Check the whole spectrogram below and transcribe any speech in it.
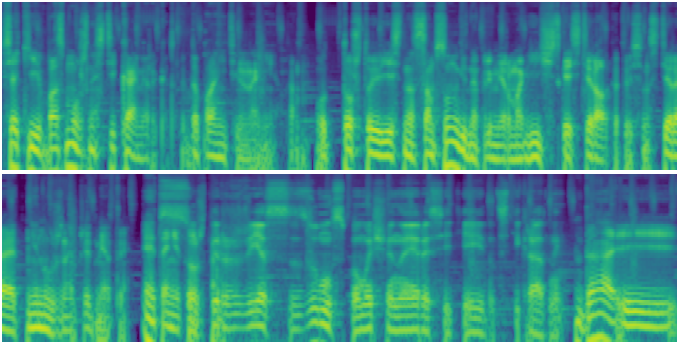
Всякие возможности камеры, которые дополнительно они. Там, вот то, что есть на Samsung, например, магическая стиралка, то есть он стирает ненужные предметы. Это они тоже. Супер зум с помощью нейросетей 20-кратный. Да, и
